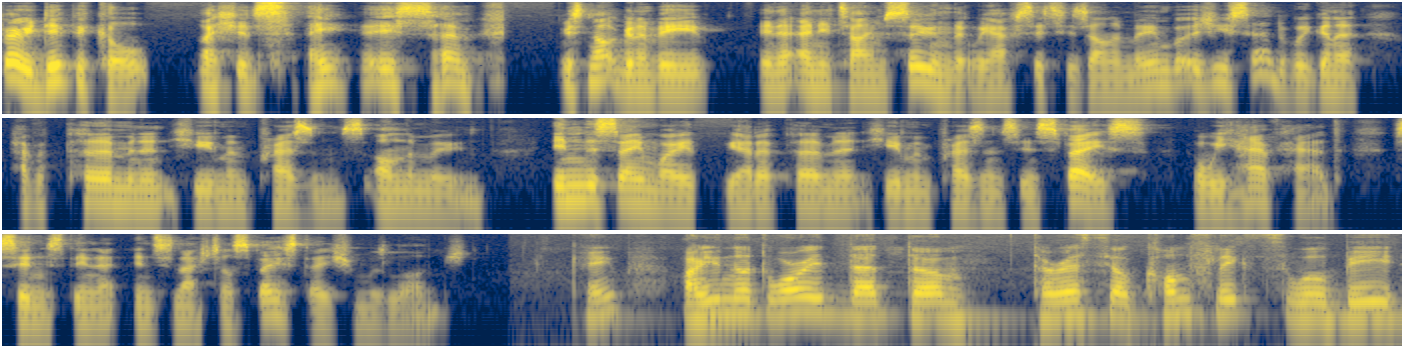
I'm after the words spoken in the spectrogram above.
Very difficult, I should say. It's um, it's not going to be in any time soon that we have cities on the moon. But as you said, we're going to have a permanent human presence on the moon in the same way that we had a permanent human presence in space, or we have had since the International Space Station was launched. Okay. Are you not worried that um, terrestrial conflicts will be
